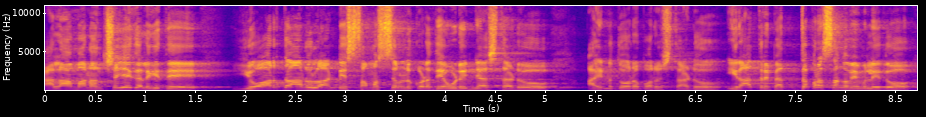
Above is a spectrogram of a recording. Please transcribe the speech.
అలా మనం చేయగలిగితే యోర్దాను లాంటి సమస్యలను కూడా దేవుడు ఏం చేస్తాడు? ఆయన దూరపరుస్తాడు? ఈ రాత్రి పెద్ద ప్రసంగం ఏమి లేదో.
